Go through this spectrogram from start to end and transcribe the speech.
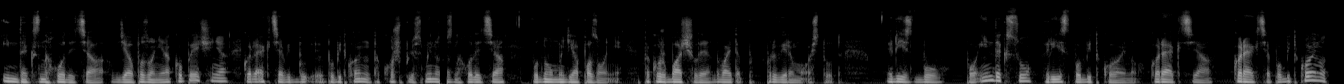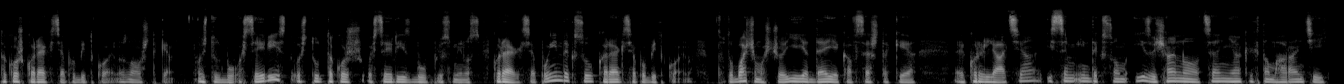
Індекс знаходиться в діапазоні накопичення. Корекція від по біткоїну також плюс-мінус знаходиться в одному діапазоні. Також бачили, давайте провіримо ось тут. Ріст був по індексу, ріст по біткоїну. Корекція, корекція по біткоїну, також корекція по біткоїну. Знову ж таки, ось тут був ось цей ріст, ось тут також ось цей ріст був плюс-мінус. Корекція по індексу, корекція по біткоїну. Тобто бачимо, що є деяка все ж таки е, кореляція із цим індексом, і звичайно, це ніяких там гарантій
